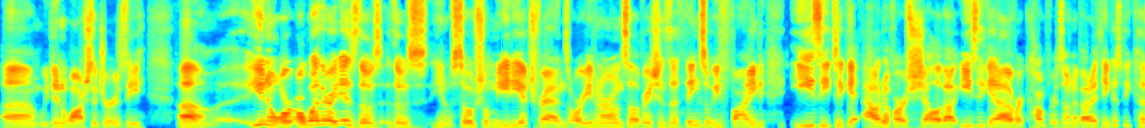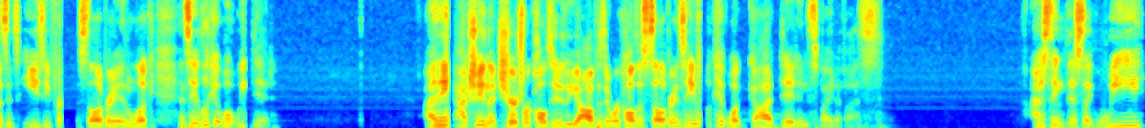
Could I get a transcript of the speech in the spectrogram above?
Um, we didn't wash the jersey. Um, you know or, or whether it is those those you know social media trends or even our own celebrations the things that we find easy to get out of our shell about easy to get out of our comfort zone about i think it's because it's easy for us to celebrate and look and say look at what we did. I think actually in the church we're called to do the opposite. We're called to celebrate and say look at what god did in spite of us. I just think this like we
